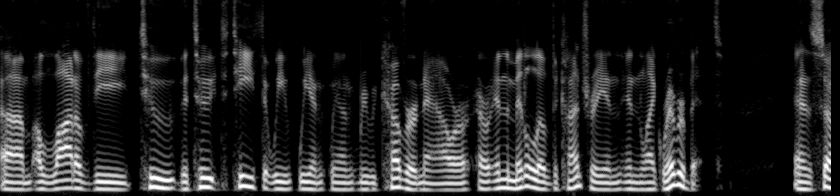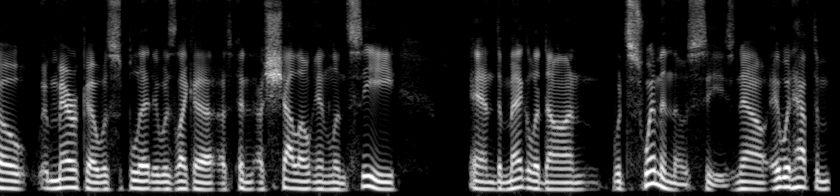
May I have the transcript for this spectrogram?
Um, a lot of the two the two the teeth that we we we, recover now are, are in the middle of the country in, in like riverbeds. And so America was split. It was like a, a, a shallow inland sea, and the megalodon would swim in those seas. Now, it would have to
